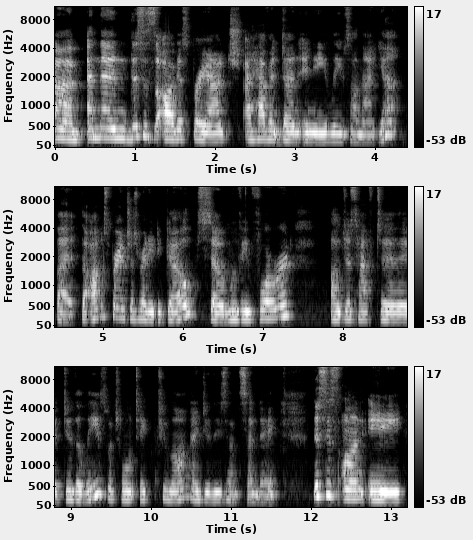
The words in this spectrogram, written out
um, and then this is the August branch. I haven't done any leaves on that yet, but the August branch is ready to go. So moving forward, I'll just have to do the leaves, which won't take too long. I do these on Sunday. This is on a,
